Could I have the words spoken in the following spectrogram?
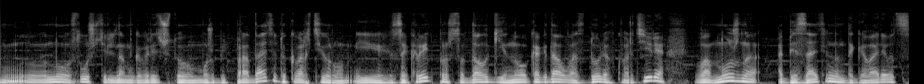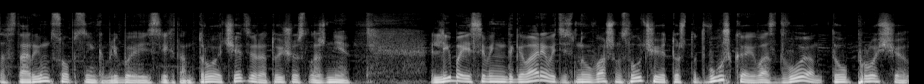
Ну, слушатель нам говорит, что, может быть, продать эту квартиру и закрыть просто долги. Но когда у вас доля в квартире, вам нужно обязательно договариваться с вторым собственником, либо если их там трое-четверо, то еще сложнее. Либо, если вы не договариваетесь, но в вашем случае то, что двушка и вас двое, то проще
